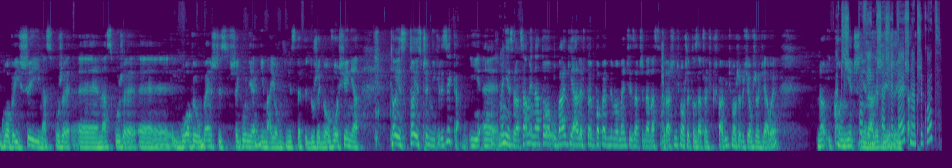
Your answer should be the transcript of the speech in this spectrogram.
głowy i szyi, na skórze, e, na skórze e, głowy u mężczyzn, szczególnie jak nie mają niestety dużego owłosienia. To jest, to jest czynnik ryzyka i e, my mhm. nie zwracamy na to uwagi, ale w, po pewnym momencie zaczyna nas drażnić, może to zacząć krwawić, może być owrzodziałe. No i koniecznie powiększa należy... Powiększa się też tak, na przykład?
